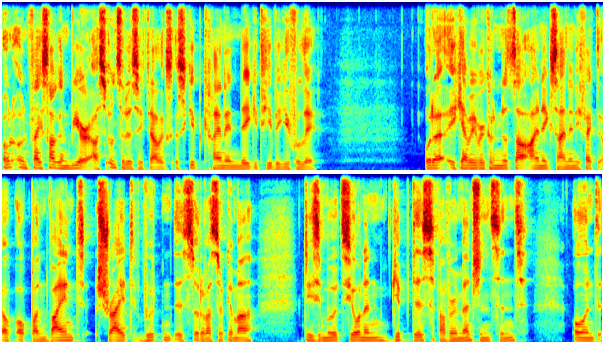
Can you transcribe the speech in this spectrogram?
Und, und vielleicht sagen wir aus unserer Sicht, Alex, es gibt keine negative Gefühle. Oder ich glaube, wir können uns da einig sein, in Effekt, ob, ob man weint, schreit, wütend ist oder was auch immer. Diese Emotionen gibt es, weil wir Menschen sind. Und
